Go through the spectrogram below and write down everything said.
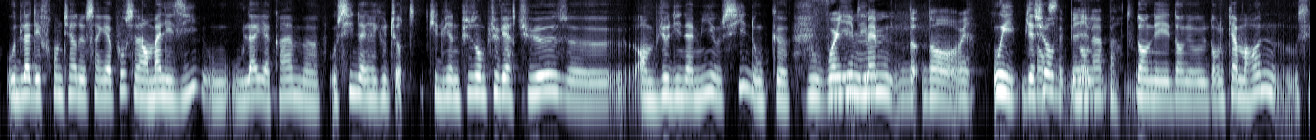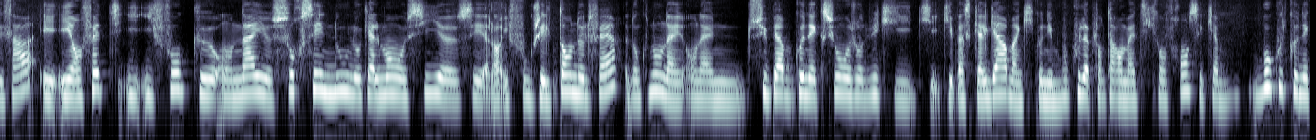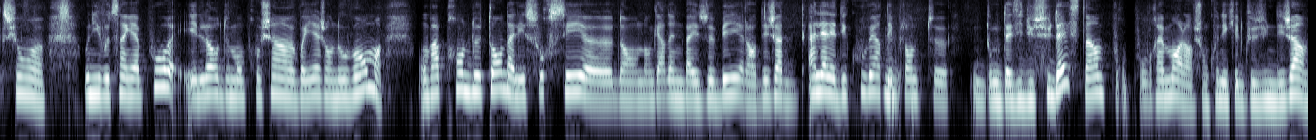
au-delà des frontières de Singapour, c'est en Malaisie, où, là, il y a quand même euh, aussi une agriculture qui devient de plus en plus vertueuse, euh, en biodynamie aussi. Donc, euh, Vous voyez même dans... oui. Oui, bien dans sûr. Ces pays-là, partout. Dans, les, dans, le, dans, le, Cameroun, c'est ça. Et, en fait, il, faut qu'on aille sourcer, nous, localement aussi. C'est, alors, il faut que j'ai le temps de le faire. Donc, nous, on a, on a une superbe connexion aujourd'hui qui, qui, qui, est Pascal Garbe, hein, qui connaît beaucoup la plante aromatique en France et qui a beaucoup de connexions au niveau de Singapour. Et lors de mon prochain voyage en novembre, on va prendre le temps d'aller sourcer euh, dans, Garden by the Bay. Alors déjà, aller à la découverte des mm. plantes euh, donc d'Asie du Sud-Est, hein, pour, vraiment, alors j'en connais quelques-unes déjà,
